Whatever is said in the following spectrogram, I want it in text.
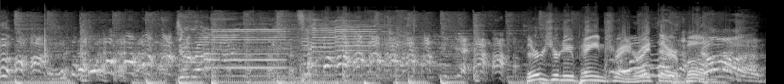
There's your new pain train right there. Oh boom. God,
